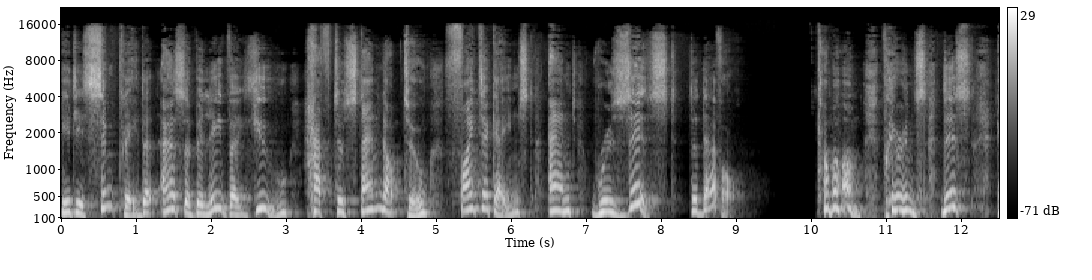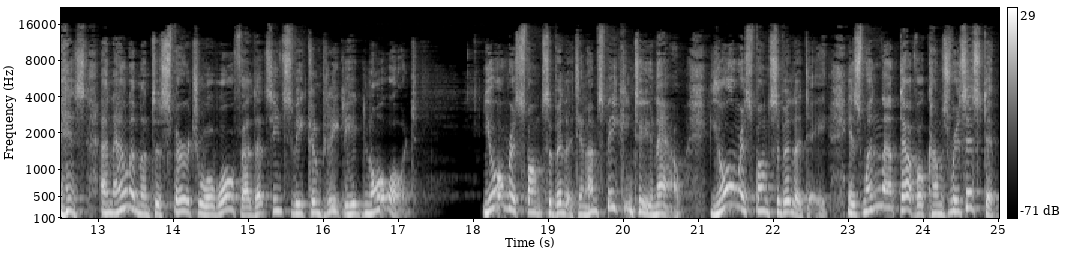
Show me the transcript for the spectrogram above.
It is simply that as a believer, you have to stand up to, fight against, and resist the devil. Come on. We're in, this is an element of spiritual warfare that seems to be completely ignored. Your responsibility, and I'm speaking to you now, your responsibility is when that devil comes, resist him.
